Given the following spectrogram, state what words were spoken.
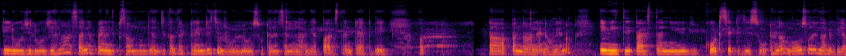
ਲੂਜ ਲੂਜ ਹੈ ਨਾ ਸਾਰੀਆਂ ਭੈਣਾਂ ਦੀ ਪਸੰਦ ਹੁੰਦੀ ਅੱਜ ਕੱਲ ਤਾਂ ਟ੍ਰੈਂਡ 'ਚ ਲੂਜ ਸੂਟਾਂ ਦਾ ਚੱਲਣ ਲੱਗ ਗਿਆ। ਪਾਕਿਸਤਾਨੀ ਟਾਈਪ ਦੇ ਤਾਂ ਆਪਾਂ ਨਾ ਲੈਣਾ ਹੋਵੇ ਨਾ ਇਵੇਂ ਤੇ ਪਾਕਿਸਤਾਨੀ ਕੋਟ ਸੈੱਟ ਜੇ ਸੂਟ ਹੈ ਨਾ ਬਹੁਤ ਸੋਹਣੇ ਲੱਗਦੇ ਆ।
